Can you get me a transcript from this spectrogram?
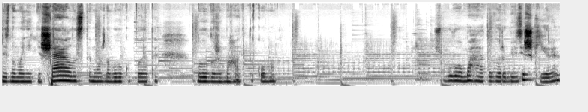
різноманітні шелести можна було купити. Було дуже багато такого. Ж Було багато виробів зі шкіри.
